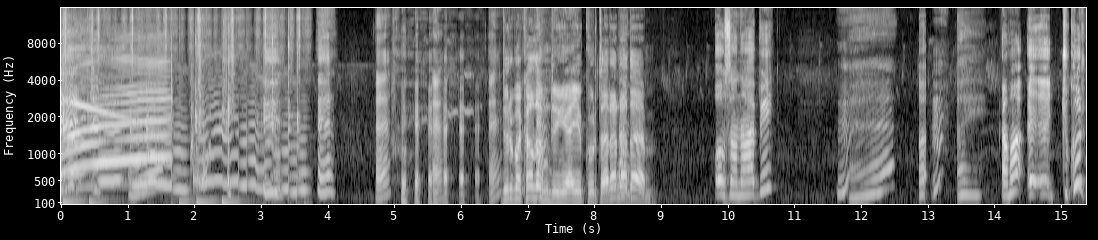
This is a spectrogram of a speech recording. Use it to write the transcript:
ay. Dur bakalım dünyayı kurtaran adam. Ozan abi. Ay. Ama e, e, çukur.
